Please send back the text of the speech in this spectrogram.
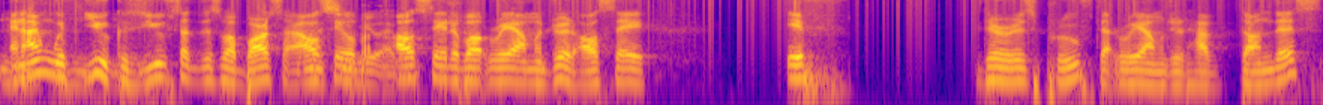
and I'm with you because you've said this about Barca. I'll say about, I'll say it about Real Madrid. I'll say if there is proof that Real Madrid have done this,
